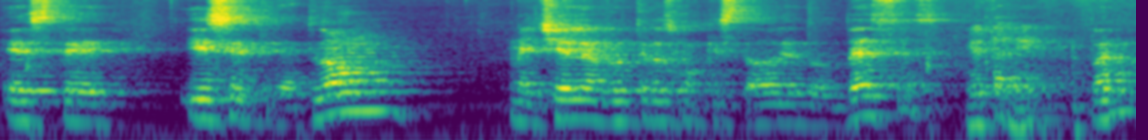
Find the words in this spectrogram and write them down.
Este, hice triatlón, me eché la ruta de los conquistadores dos veces. Yo también. Bueno,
